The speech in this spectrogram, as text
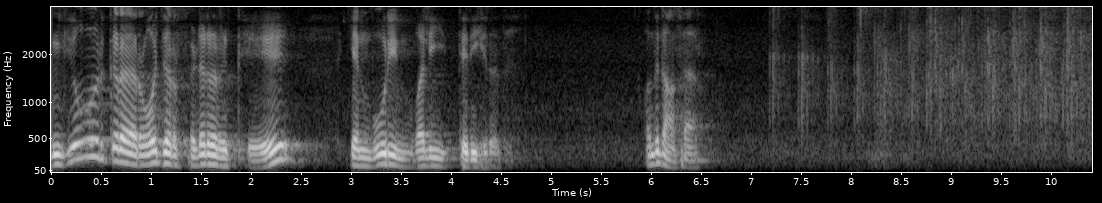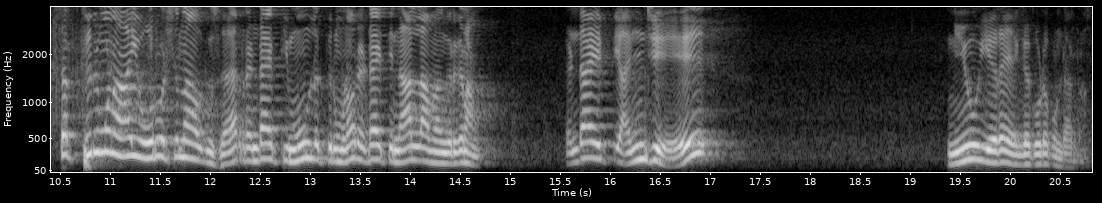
எங்கேயோ இருக்கிற ரோஜர் ஃபெடரருக்கு என் ஊரின் வலி தெரிகிறது. வந்துட்டான் சார். சார் திருமணம் ஆகி ஒரு வருஷம் தான் ஆகுது சார். ரெண்டாயிரத்தி மூணில் திருமணம் ரெண்டாயிரத்தி நாலில் அவன் இருக்கிறான். ரெண்டாயிரத்தி அஞ்சு நியூ இயரை எங்கள் கூட கொண்டாடுறான்.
